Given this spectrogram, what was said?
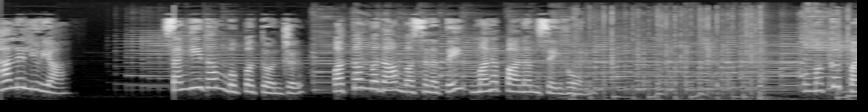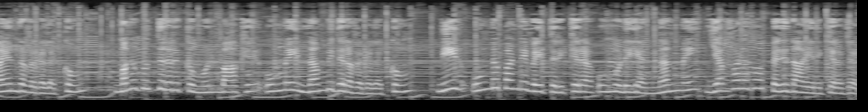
ஹalleluya. சங்கீதம் முப்பத்தொன்று பத்தொன்பதாம் வசனத்தை மனப்பாடம் செய்வோம். உமக்கு பயந்தவர்களுக்கும் மனுபுத்திரருக்கு முன்பாக உம்மை நம்புகிறவர்களுக்கும் நீர் உண்டு பண்ணி வைத்திருக்கிற உம்முடைய நன்மை எவ்வளவு பெரிதாயிருக்கிறது?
